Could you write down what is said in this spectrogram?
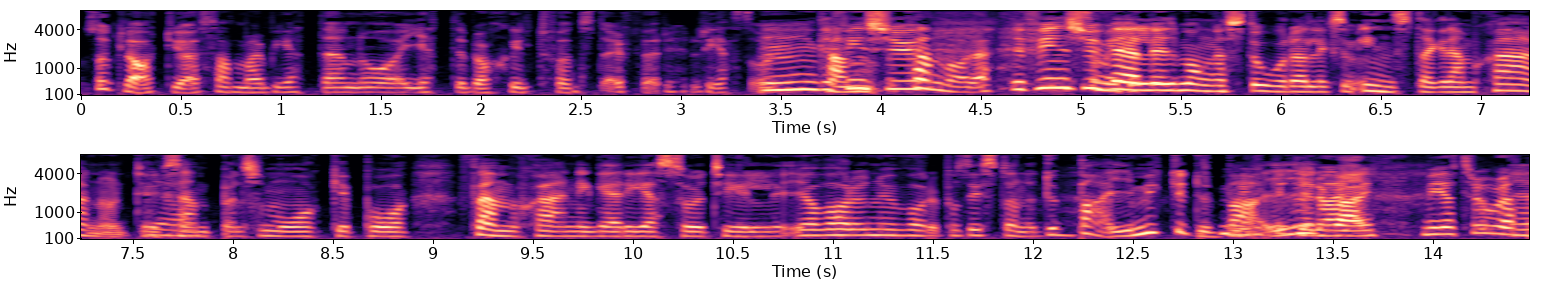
såklart gör samarbeten och jättebra skyltfönster för resor. Mm, det, kan, finns ju, vara. det finns ju väldigt många stora liksom, Instagram-stjärnor till Ja. exempel som åker på femstjärniga resor till, ja vad har du nu varit på sistone? Dubai, mycket Dubai. Mycket Dubai. Men jag tror att de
